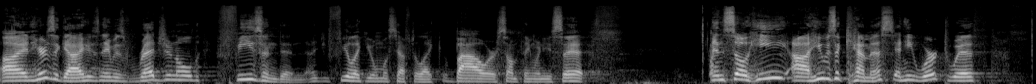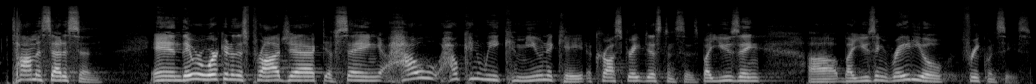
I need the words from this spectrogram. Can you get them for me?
Uh, and here's a guy whose name is Reginald Fessenden. You feel like you almost have to like bow or something when you say it. And so he uh, he was a chemist and he worked with Thomas Edison. And they were working on this project of saying, how, how can we communicate across great distances by using uh, by using radio frequencies.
